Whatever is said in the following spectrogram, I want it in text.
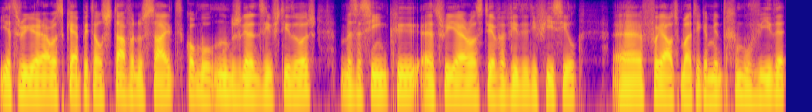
e a Three Arrows Capital estava no site como um dos grandes investidores, mas assim que a Three Arrows teve a vida difícil, uh, foi automaticamente removida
